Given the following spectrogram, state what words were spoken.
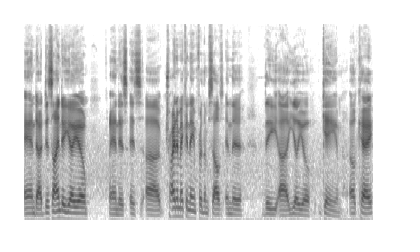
and uh, designed a yo-yo and is, is uh, trying to make a name for themselves in the the uh, yo-yo game, okay?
